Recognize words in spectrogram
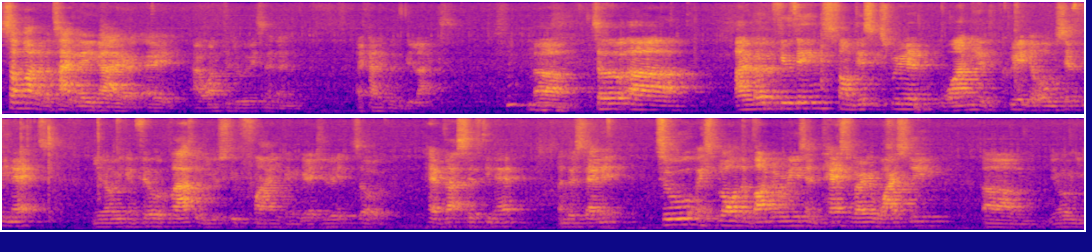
somewhat of a type A guy. I, I, I want to do this and then I kind of couldn't relax. Um, so uh, I learned a few things from this experience. One, you have to create your own safety net. You know, you can fail a class, but you're still fine, you can graduate. So have that safety net, understand it. Two, explore the boundaries and test very wisely. Um, you know, you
